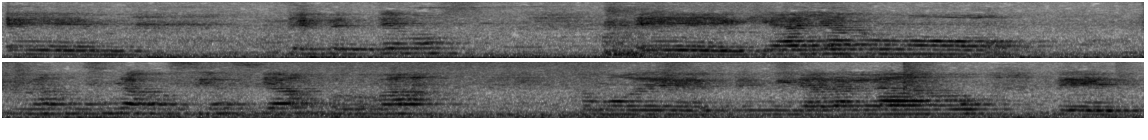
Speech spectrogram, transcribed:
eh, despertemos, eh, que haya como una, conciencia un poco más como de, mirar al lado, de,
